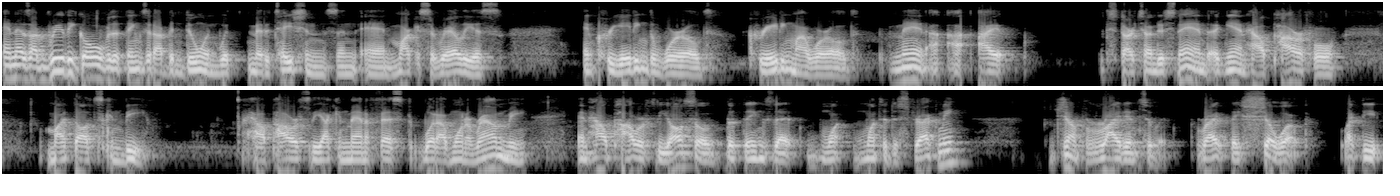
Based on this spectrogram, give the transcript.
and as I really go over the things that I've been doing with meditations and, and Marcus Aurelius and creating the world, creating my world, man, I, I start to understand again how powerful my thoughts can be, how powerfully I can manifest what I want around me, and how powerfully also the things that want, want to distract me jump right into it, right? They show up. Like the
